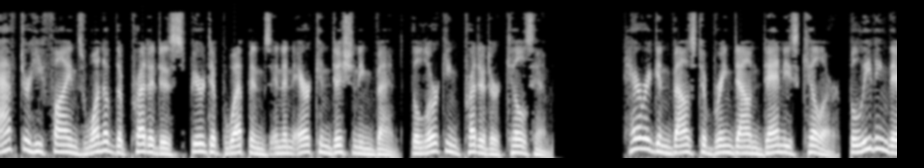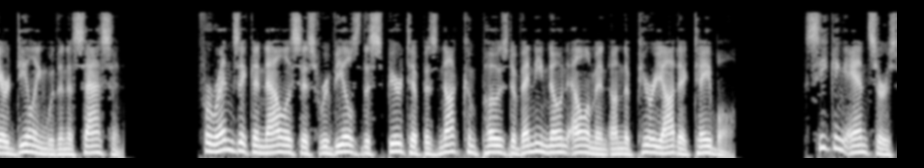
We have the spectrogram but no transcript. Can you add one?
After he finds one of the Predator's speartip weapons in an air conditioning vent, the lurking Predator kills him. Harrigan vows to bring down Danny's killer, believing they are dealing with an assassin. Forensic analysis reveals the speartip is not composed of any known element on the periodic table. Seeking answers,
